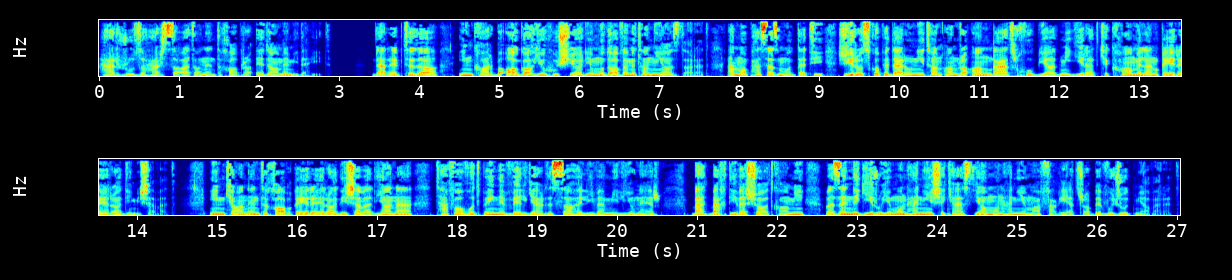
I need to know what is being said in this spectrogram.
هر روز و هر ساعت آن انتخاب را ادامه می دهید. در ابتدا این کار به آگاهی و هوشیاری مداومتان نیاز دارد. اما پس از مدتی ژیروسکوپ درونیتان آن را آنقدر خوب یاد می‌گیرد که کاملا غیر ارادی می شود اینکه آن انتخاب غیر ارادی شود یا نه تفاوت بین ولگرد ساحلی و میلیونر بدبختی و شادکامی و زندگی روی منحنی شکست یا منحنی موفقیت را به وجود می آورد.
